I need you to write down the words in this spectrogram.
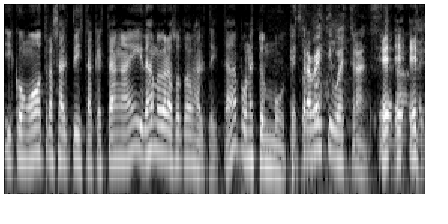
y con otras artistas que están ahí. Déjame ver las otras artistas. Déjame poner esto en mute. ¿Es travesti o es trans? Eh, eh, eh,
